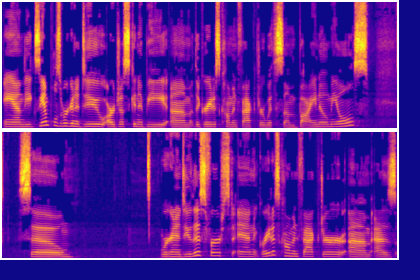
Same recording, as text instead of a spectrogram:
And the examples we're going to do are just going to be um, the greatest common factor with some binomials. So we're going to do this first, and greatest common factor um, as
